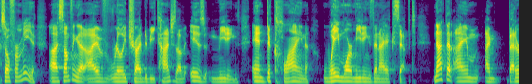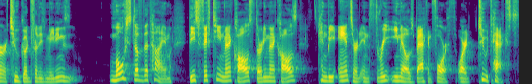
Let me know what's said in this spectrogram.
So for me, uh, something that I've really tried to be conscious of is meetings and decline way more meetings than I accept not that I'm I'm better or too good for these meetings. Most of the time, these 15 minute calls, 30 minute calls can be answered in three emails back and forth or two texts.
